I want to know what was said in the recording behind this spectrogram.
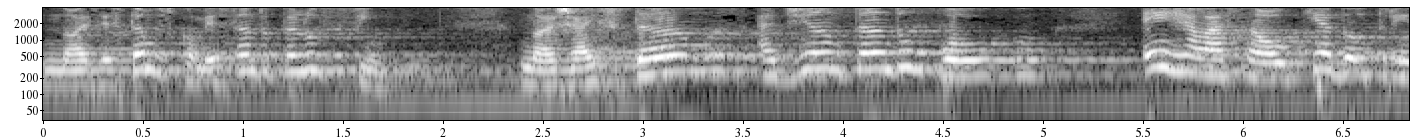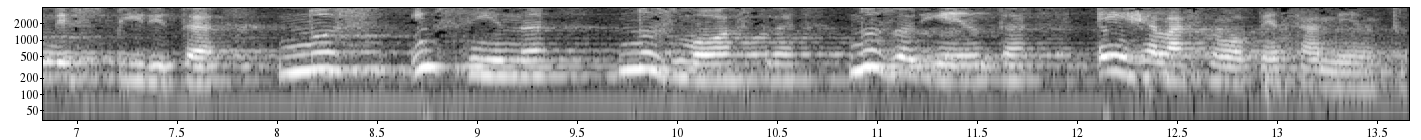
nós estamos começando pelo fim. Nós já estamos adiantando um pouco em relação ao que a doutrina espírita nos ensina, nos mostra, nos orienta em relação ao pensamento.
